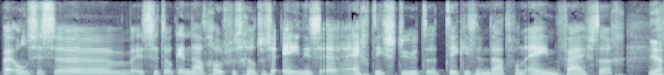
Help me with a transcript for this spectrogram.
bij ons is, eh, zit ook inderdaad groot verschil tussen. Eén is eh, echt, die stuurt tikkies inderdaad van 1,50. Ja.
